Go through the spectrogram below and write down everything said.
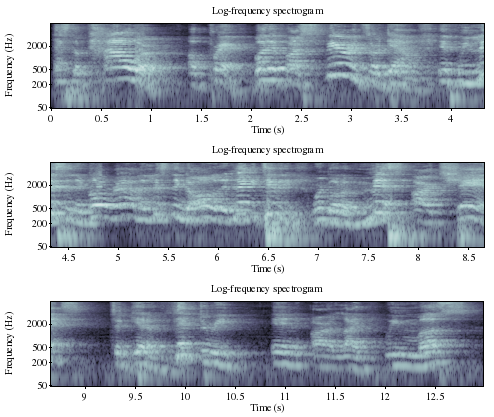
That's the power of prayer. But if our spirits are down, if we listen and go around and listening to all of the negativity, we're going to miss our chance to get a victory in our life. We must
